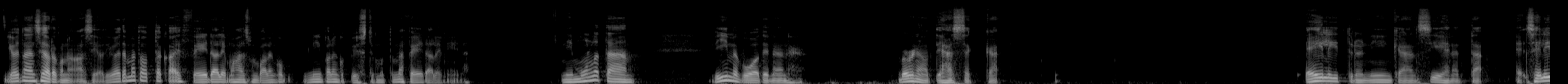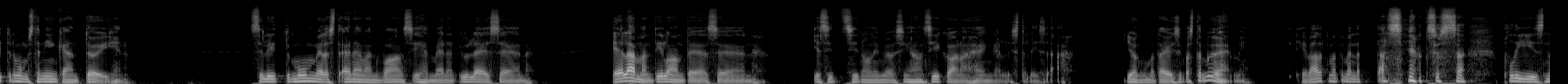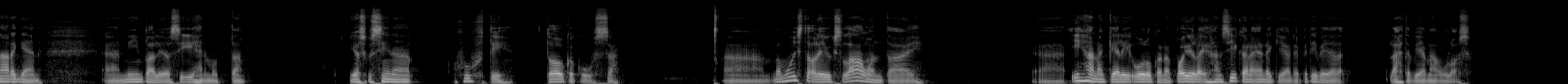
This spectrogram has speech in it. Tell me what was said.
joitain seurakunnan asioita, joita mä totta kai feidailin mahdollisimman paljon kuin, niin paljon kuin pystyn, mutta mä feidailin niitä. Niin mulla tämä viimevuotinen burnout-hässäkkä ei liittynyt niinkään siihen, että se ei liittynyt mun mielestä niinkään töihin. Se liittyy mun mielestä enemmän vaan siihen meidän yleiseen elämäntilanteeseen ja sitten siinä oli myös ihan sikana hengellistä lisää, jonka mä tajusin vasta myöhemmin. Ei välttämättä mennä tässä jaksossa, please, not again, ää, niin paljon siihen, mutta joskus siinä huhti-toukokuussa – Uh, mä muistan, oli yksi lauantai, uh, ihana keli ulkona, pojilla ihan sikana energiaa, ne piti vielä lähteä viemään ulos.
